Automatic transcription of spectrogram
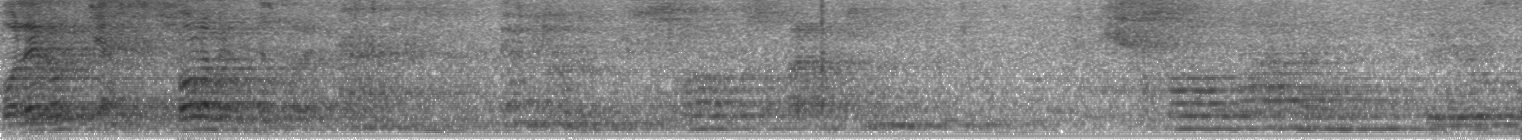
Bolero, jazz, solamente el bolero. Solamente. Solamente.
